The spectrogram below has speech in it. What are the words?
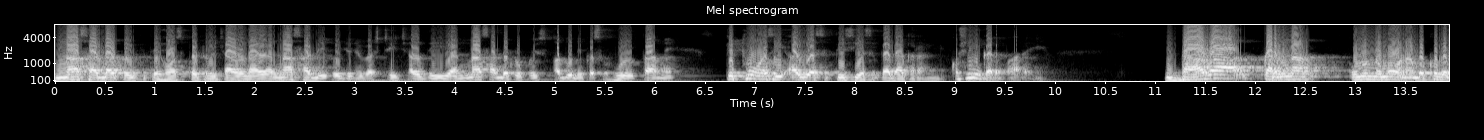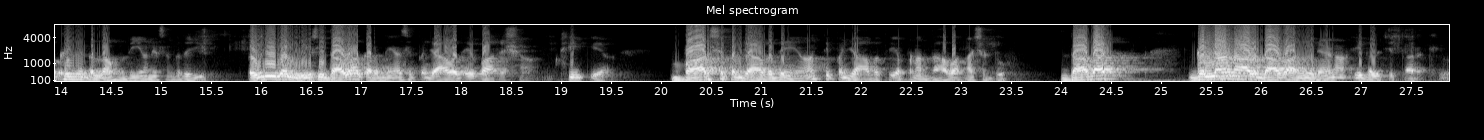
ਨਾ ਸਾਡਾ ਕੋਈ ਕਿਤੇ ਹਸਪੀਟਲ ਚੱਲਦਾ ਆ, ਨਾ ਸਾਡੀ ਕੋਈ ਯੂਨੀਵਰਸਿਟੀ ਚੱਲਦੀ ਆ, ਨਾ ਸਾਡੇ ਕੋਲ ਕੋਈ ਆਧੁਨਿਕ ਸਹੂਲਤਾਂ ਨੇ। ਕਿੱਥੋਂ ਅਸੀਂ ਆਈਐਸ ਪੀਸੀਐਸ ਪੈਦਾ ਕਰਾਂਗੇ? ਕੁਝ ਨਹੀਂ ਕਰ ਪਾ ਰਹੇ। ਦਾਵਾ ਕਰਨਾ, ਉਹਨੂੰ ਨਿਭਾਉਣਾ ਵੱਖੋ ਵੱਖਰੀਆਂ ਗੱਲਾਂ ਹੁੰਦੀਆਂ ਨੇ ਸੰਗਤ ਜੀ। ਪਹਿਲੀ ਗੱਲ ਵੀ ਅਸੀਂ ਦਾਵਾ ਕਰਦੇ ਹਾਂ, ਅਸੀਂ ਪੰਜਾਬ ਦੇ ਵਾਰਿਸ ਹਾਂ। ਠੀਕ ਆ। ਵਾਰਿਸ ਪੰਜਾਬ ਦੇ ਆ ਤੇ ਪੰਜਾਬ ਤੇ ਆਪਣਾ ਦਾਵਾ ਨਾ ਛੱਡੋ। ਦਾਵਾ ਗੱਲਾਂ ਨਾਲ ਦਾਵਾ ਨਹੀਂ ਰਹਿਣਾ, ਇਹ ਗੱਲ ਚੇਤਾ ਰੱਖਿਓ।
